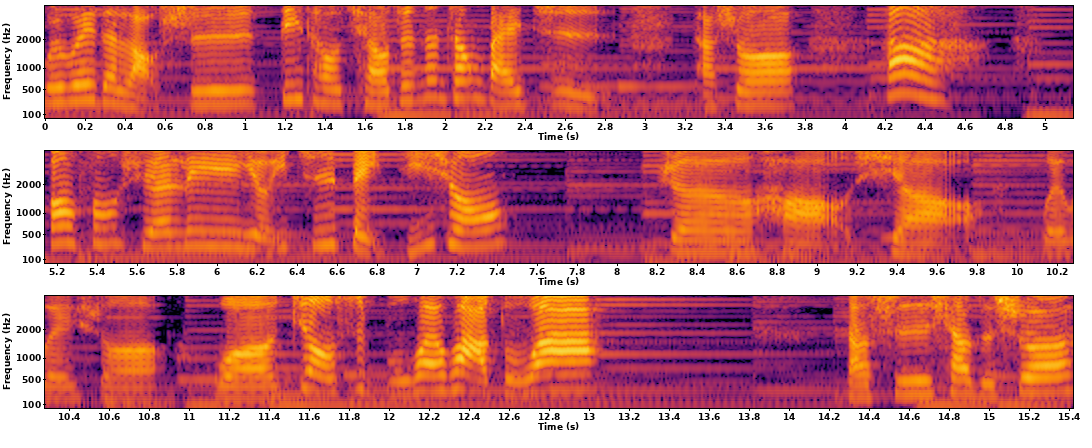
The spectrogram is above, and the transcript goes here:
微微的老师低头瞧着那张白纸，他说：“啊。”暴风雪里有一只北极熊，真好笑。微微说：“我就是不会画图啊。”老师笑着说：“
